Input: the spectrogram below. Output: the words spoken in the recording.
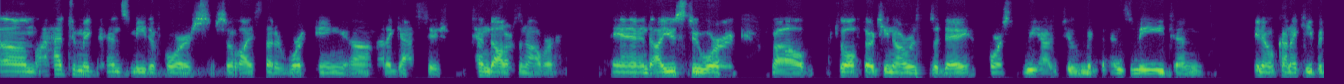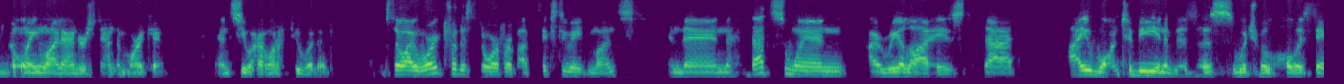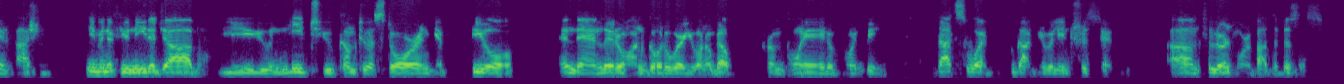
Um, i had to make the ends meet of course so i started working um, at a gas station $10 an hour. And i used to work about 12, 13 hours a day. Of course, we had to make the ends meet and, you know, kind of keep it going while I understand the market and see what I want to do with it. So I worked for the store for about six to eight months. And then that's when I realized that I want to be in a business which will always stay in fashion. Even if you need a job, you need to come to a store and get fuel and then later on go to where you want to go from point A to point B. That's what got me really interested um, to learn more about the business.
